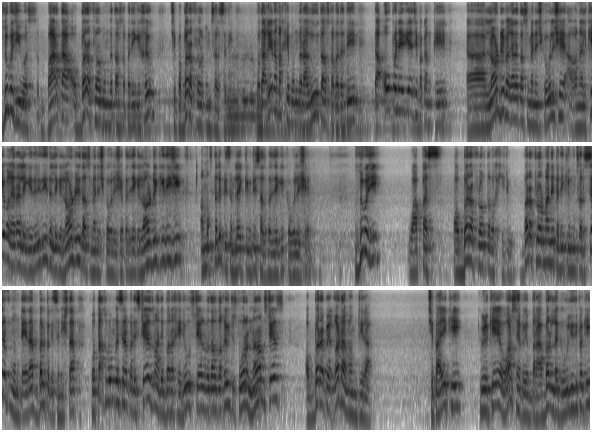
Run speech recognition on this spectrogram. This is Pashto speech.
زوب جی وس بارتا او بر فلور بم تاسو ته پدې کې خو چې په بر فلور کوم سره سدي خدای غیر مخکې بم راځو تاسو ته بر دي دا اوپن ایریا چې په کم کې لانډري وغیرہ تاسو مینج کول شي هغه نلکې وغیرہ لګیدلې دي د لګي لانډري تاسو مینج کول شي په دې کې لانډري کې دي شي او مختلف قسم له اکټیویټیز تاسو په دې کې کول شي زوبجی واپس او بر فلور ته وخیجو بر فلور باندې پدې کې موږ سره صرف ممتاز ده بل پکې سنشتہ خو تاسو موږ سره پر سټیرز باندې بر خیجو سټیر به تاسو خو چې سور نرم سټیرز او بر په غټه ممتیرا چې پای کې کړکې او ورسې په برابر لګولې دي پکې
